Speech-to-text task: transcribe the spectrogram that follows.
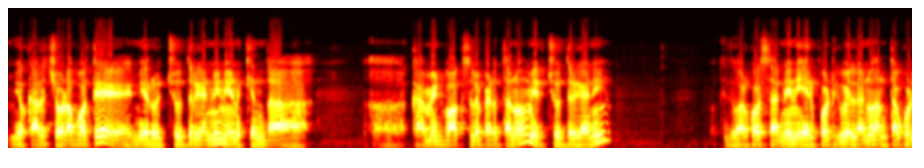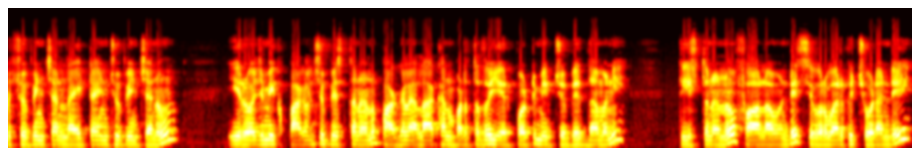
మీరు కథ చూడకపోతే మీరు చూద్దరు కానీ నేను కింద కామెంట్ బాక్స్లో పెడతాను. మీరు చూద్దరు కానీ ఇది వరకు ఒకసారి నేను ఎయిర్పోర్ట్కి వెళ్ళాను. అంతా కూడా చూపించాను. నైట్ టైం చూపించాను. ఈరోజు మీకు పగలు చూపిస్తున్నాను. పగలు ఎలా కనపడుతుందో ఎయిర్పోర్ట్ మీకు చూపిద్దామని తీస్తున్నాను. ఫాలో అవ్వండి. చివరి వరకు చూడండి.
